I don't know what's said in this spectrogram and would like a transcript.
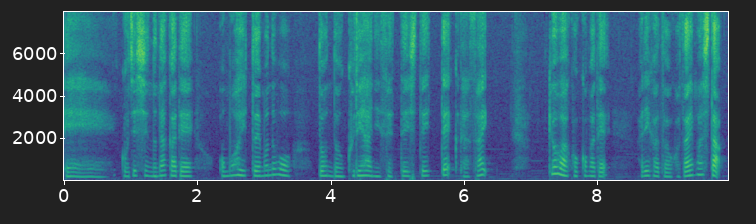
えー、ご自身の中で思いというものをどんどんクリアに設定していってください今日はここまでありがとうございました。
